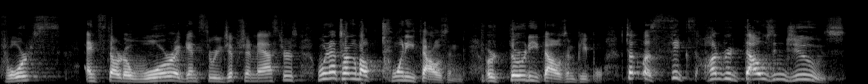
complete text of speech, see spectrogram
force and start a war against their Egyptian masters? We're not talking about 20,000 or 30,000 people. We're talking about 600,000 Jews.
